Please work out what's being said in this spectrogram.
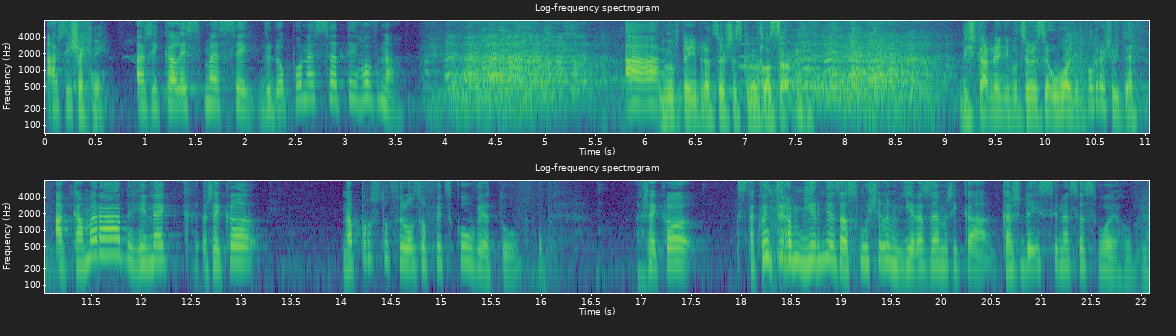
A řík, Všechny. A říkali jsme si, kdo ponese ty hovna. A... Mluvte jí pracuje v Českém rozhlase. Když tam není, potřebuje se uvolnit. Pokračujte. A kamarád Hinek řekl naprosto filozofickou větu. Řekl, s takovým teda mírně zasmušilým výrazem říká, každý si nese svoje hovno.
